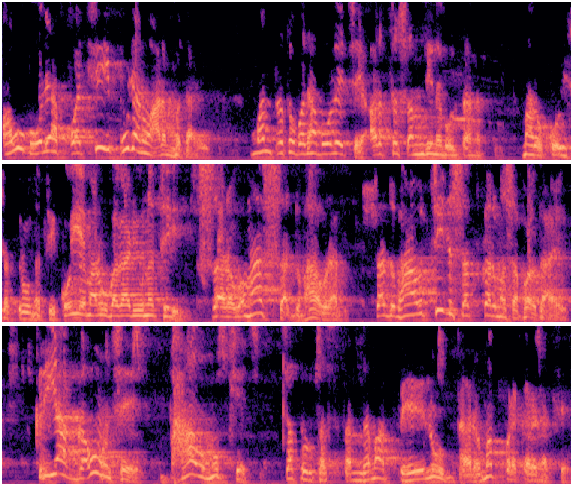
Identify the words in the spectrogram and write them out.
આવું બોલ્યા પછી પૂજાનો આરંભ થાય મંત્ર તો બધા બોલે છે અર્થ સમજીને બોલતા નથી મારો કોઈ શત્રુ નથી કોઈએ મારું બગાડ્યું નથી સર્વમાં સદભાવ રાખે સદભાવથી જ સત્કર્મ સફળ થાય. ક્રિયા ગૌણ છે, ભાવ મુખ્ય છે. ચતુર્થ સ્કંધમાં પહેલું ધર્મ પ્રકરણ છે.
